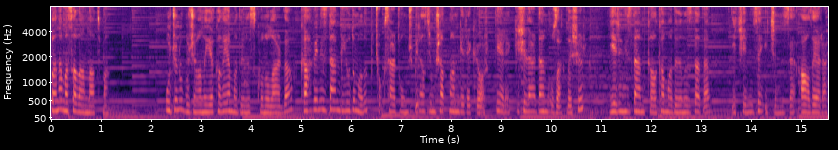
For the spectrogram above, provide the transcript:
Bana masal anlatma. Ucunu bucağını yakalayamadığınız konularda kahvenizden bir yudum alıp çok sert olmuş biraz yumuşatmam gerekiyor diyerek kişilerden uzaklaşır, yerinizden kalkamadığınızda da içinize içinize ağlayarak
